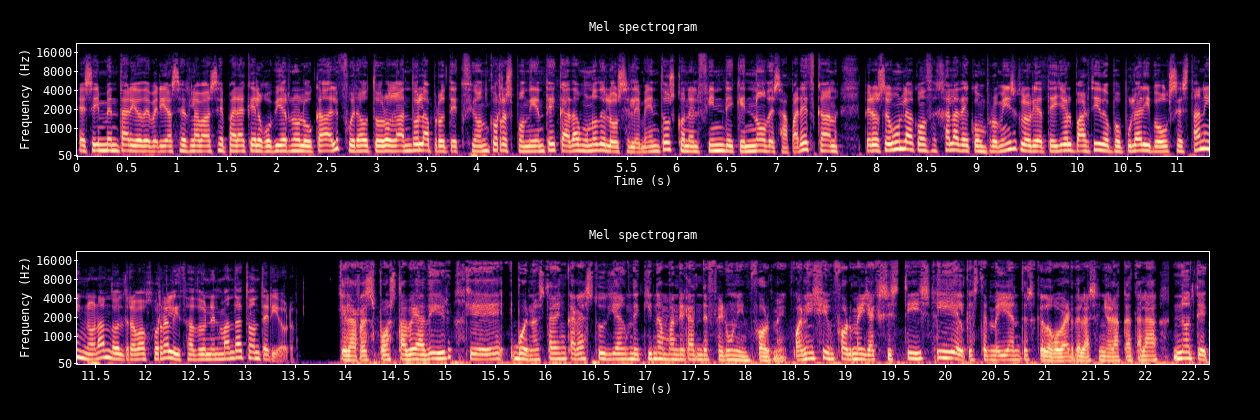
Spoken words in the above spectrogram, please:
Ese inventario debería ser la base para que el gobierno local fuera otorgando la protección correspondiente a cada uno de los elementos con el fin de que no desaparezcan. Pero según la concejala de Compromís, Gloria Tello, el Partido Popular y Vox están ignorando el trabajo realizado en el mandato anterior que la resposta ve a dir que bueno, estan encara estudiant de quina manera han de fer un informe. Quan aquest informe ja existeix i el que estem veient és que el govern de la senyora Català no té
